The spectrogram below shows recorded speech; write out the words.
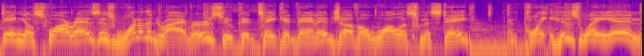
Daniel Suarez is one of the drivers who could take advantage of a Wallace mistake and point his way in.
